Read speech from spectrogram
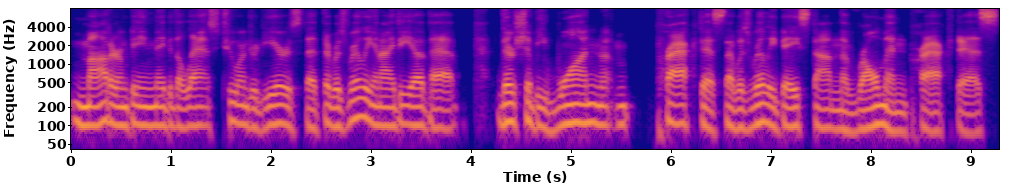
modern being maybe the last 200 years, that there was really an idea that there should be one practice that was really based on the Roman practice.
